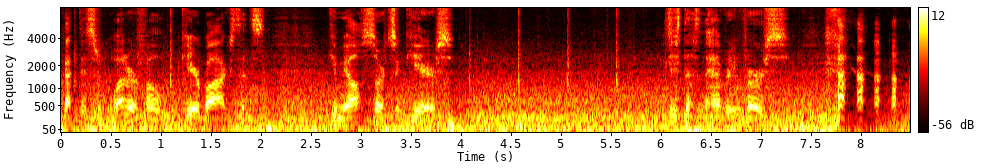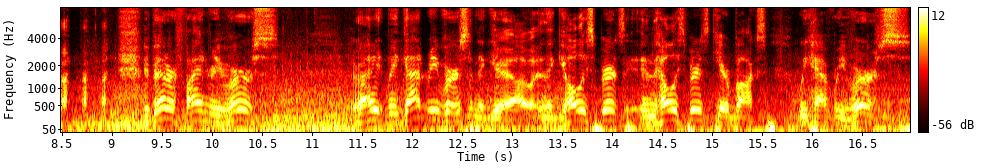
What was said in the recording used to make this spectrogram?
Got this wonderful gearbox that's giving me all sorts of gears. It just doesn't have reverse. we better find reverse right? We got reverse in the gear uh, in the Holy Spirit's in the Holy Spirit's gearbox. We have reverse.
